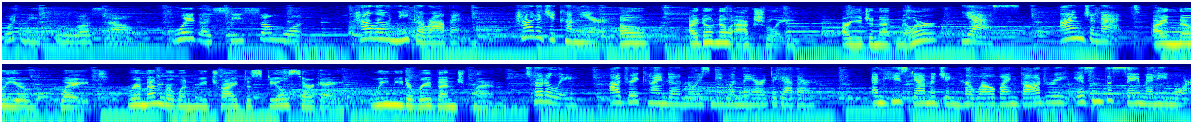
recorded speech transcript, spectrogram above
Brittany threw us out. Wait, I see someone. Hello, Nico Robin. How did you come here? Oh, I don't know actually. Are you Jeanette Miller? Yes, I'm Jeanette. I know you. Wait. Remember when we tried to steal Sergey? We need a revenge plan. Totally. Audrey kinda annoys me when they are together. And he's damaging her well when Gaudry isn't the same anymore.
